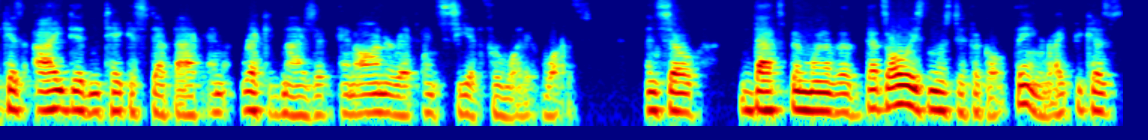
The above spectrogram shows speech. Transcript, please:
because I didn't take a step back and recognize it and honor it and see it for what it was. And so that's been one of the that's always the most difficult thing, right? Because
